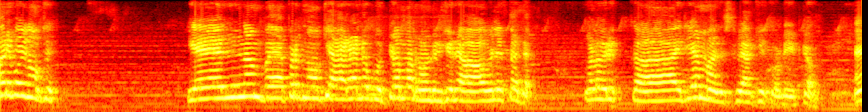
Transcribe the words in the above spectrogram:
അവർ പോയി നോക്ക്. എന്നും പേപ്പർ നോക്കി ആരാണ്ട് കുറ്റം പറഞ്ഞോണ്ടിരിക്കും രാവിലെ തന്നെ. നിങ്ങളൊരു കാര്യം മനസ്സിലാക്കി കൊടിയിട്ടോ ഏ?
